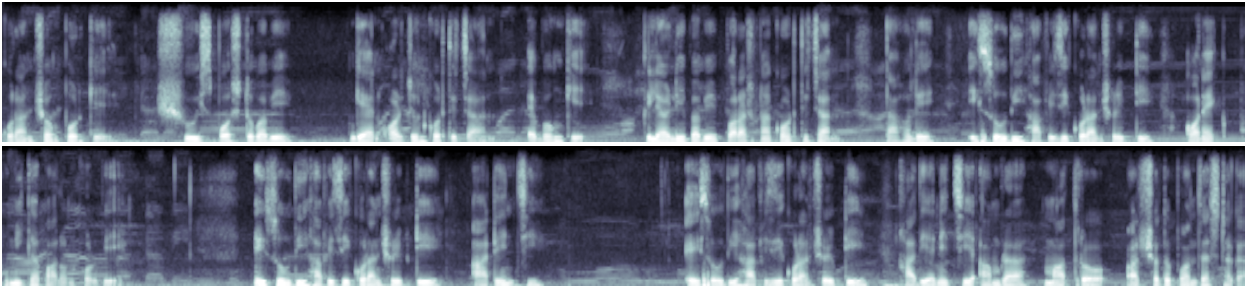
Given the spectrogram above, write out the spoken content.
কোরআন সম্পর্কে সুস্পষ্টভাবে জ্ঞান অর্জন করতে চান এবং কি ক্লিয়ারলিভাবে পড়াশোনা করতে চান তাহলে এই সৌদি হাফিজি কোরআন শরীফটি অনেক ভূমিকা পালন করবে। এই সৌদি হাফিজি কোরআন শরীফটি আট ইঞ্চি। এই সৌদি হাফিজি কোরআন শরীফটি হাদিয়া নিচ্ছি আমরা মাত্র আটশত পঞ্চাশ টাকা,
